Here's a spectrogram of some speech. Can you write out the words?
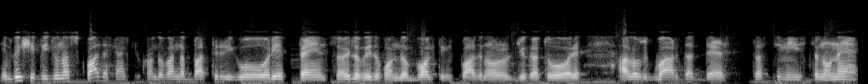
Invece vedo una squadra che anche quando vanno a battere i rigori e pensano, io lo vedo quando a volte inquadrano il giocatore, ha lo sguardo a destra, a sinistra, non è,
